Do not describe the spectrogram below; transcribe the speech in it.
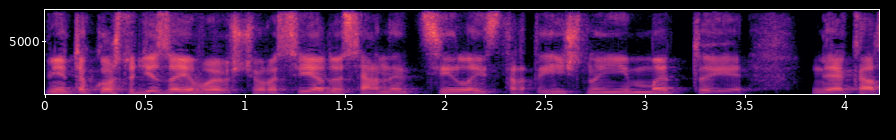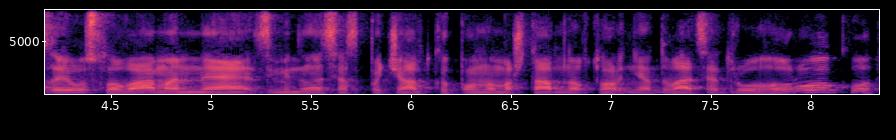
Він також тоді заявив, що Росія досягне цілої стратегічної мети, яка за його словами не змінилася з початку повномасштабного вторгнення 22-го року,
